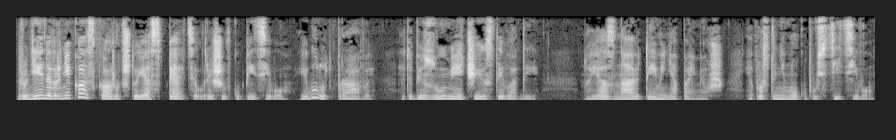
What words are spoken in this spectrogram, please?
Другие наверняка скажут, что я спятил, решив купить его, и будут правы. Это безумие чистой воды. Но я знаю, ты меня поймешь. Я просто не мог упустить его.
